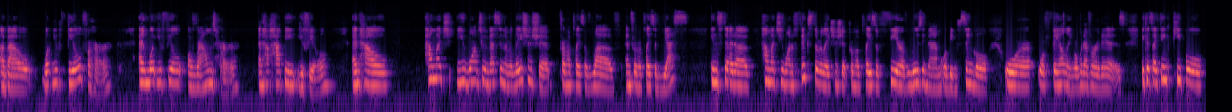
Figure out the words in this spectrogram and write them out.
about what you feel for her and what you feel around her and how happy you feel and how how much you want to invest in the relationship from a place of love and from a place of yes instead of how much you want to fix the relationship from a place of fear of losing them or being single or or failing or whatever it is. Because i think people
